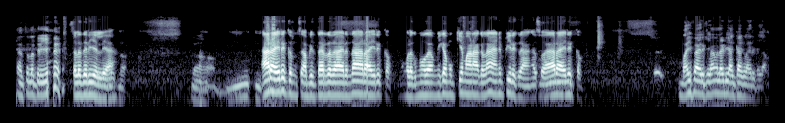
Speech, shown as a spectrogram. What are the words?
நான் சொல்ல தெரியும் சொல்ல தெரியலையா? ம். யாரா இருக்கும் அப்படி தர்றதா இருந்தா யாரா இருக்கும் உங்களுக்கு முக மிக முக்கியமான ஆக்கெல்லாம் அனுப்பி இருக்கிறாங்க ஸோ யாரா இருக்கும் வைஃபா இருக்கலாம் இல்லாட்டி அக்காக்களா இருக்கலாம்.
